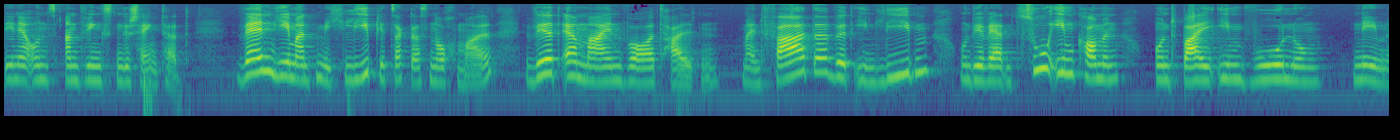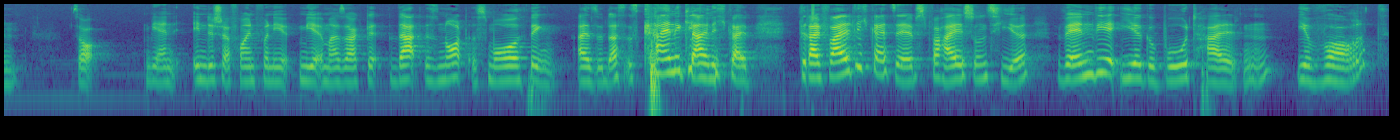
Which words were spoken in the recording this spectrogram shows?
den er uns an Pfingsten geschenkt hat. Wenn jemand mich liebt, jetzt sagt das nochmal, wird er mein Wort halten. Mein Vater wird ihn lieben und wir werden zu ihm kommen und bei ihm Wohnung nehmen. So, wie ein indischer Freund von mir immer sagte, that is not a small thing. Also das ist keine Kleinigkeit. Dreifaltigkeit selbst verheißt uns hier, wenn wir ihr Gebot halten, ihr Wort,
